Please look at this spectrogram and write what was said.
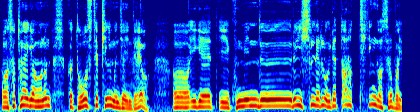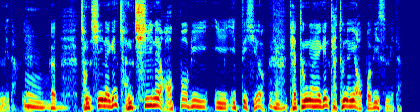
어, 소통의 경우는 그 도어 스태핑이 문제인데요. 어, 이게 이 국민들의 신뢰를 오히려 떨어뜨린 것으로 보입니다. 예. 음. 그러니까 정치인에겐 정치인의 어법이 이- 있듯이요. 예. 대통령에겐 대통령의 어법이 있습니다.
